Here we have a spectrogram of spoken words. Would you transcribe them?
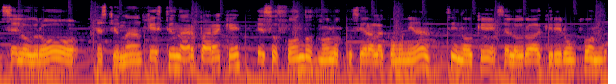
se logró gestionar. gestionar para que esos fondos no los pusiera la comunidad, sino que se logró adquirir un fondo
